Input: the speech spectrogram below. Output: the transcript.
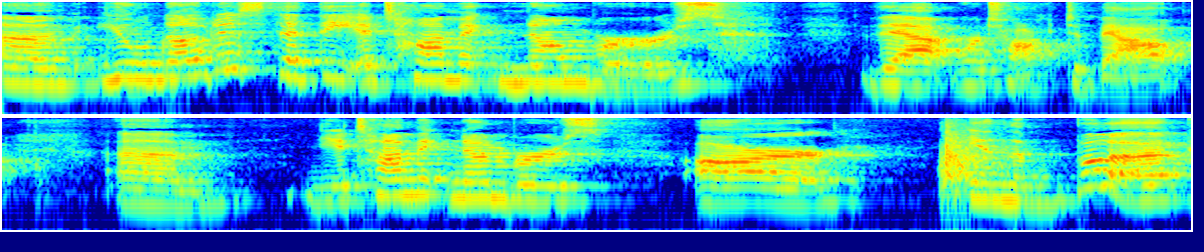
um, you'll notice that the atomic numbers that were talked about, um, the atomic numbers are in the book,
